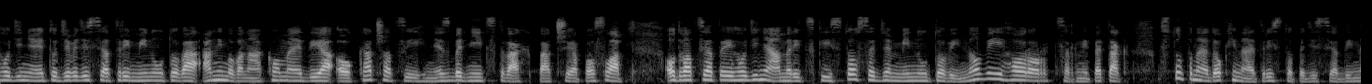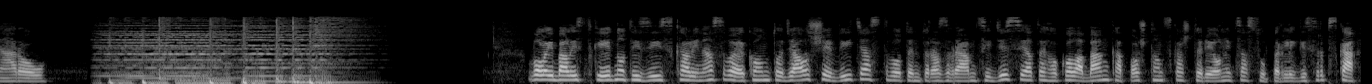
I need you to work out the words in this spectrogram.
hodine je to 93-minútová animovaná komédia o kačacích nezbedníctvách Pačia posla. O 20. hodine americký 107-minútový nový horor Crný petak. Vstupné do kina je 350 dinárov. Volejbalistky jednoty získali na svoje konto ďalšie víťazstvo, tentoraz v rámci 10. kola Banka Poštanská Šterionica Superligy Srbska.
